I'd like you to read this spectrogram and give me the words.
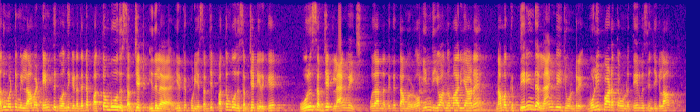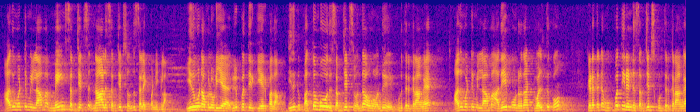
அது மட்டும் இல்லாமல் டென்த்துக்கு வந்து கிட்டத்தட்ட பத்தொம்போது சப்ஜெக்ட் இதில் இருக்கக்கூடிய சப்ஜெக்ட் பத்தொம்போது சப்ஜெக்ட் இருக்குது ஒரு சப்ஜெக்ட் லாங்குவேஜ் உதாரணத்துக்கு தமிழோ ஹிந்தியோ அந்த மாதிரியான நமக்கு தெரிந்த லாங்குவேஜ் ஒன்று மொழி பாடத்தை ஒன்று தேர்வு செஞ்சுக்கலாம். அது மட்டும் இல்லாமல் மெயின் சப்ஜெக்ட்ஸ் நாலு சப்ஜெக்ட்ஸ் வந்து செலக்ட் பண்ணிக்கலாம். இதுவும் நம்மளுடைய விருப்பத்திற்கு ஏற்பதான் இதுக்கு பத்தொம்போது சப்ஜெக்ட்ஸ் வந்து அவங்க வந்து கொடுத்துருக்குறாங்க. அது மட்டும் இல்லாமல் அதே போன்ற தான் டுவெல்த்துக்கும் கிட்டத்தட்ட முப்பத்தி ரெண்டு சப்ஜெக்ட்ஸ் கொடுத்துருக்குறாங்க.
